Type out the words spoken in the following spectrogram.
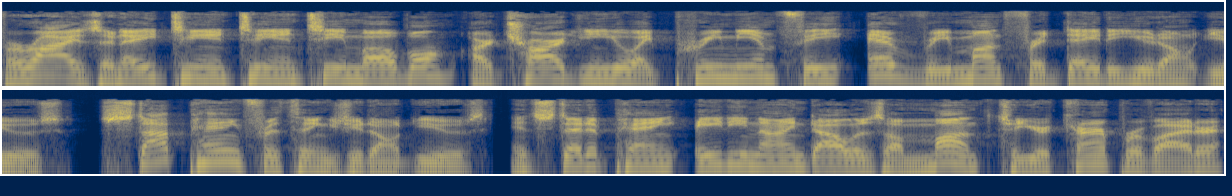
Verizon, AT&T, and T-Mobile are charging you a premium fee every month for data you don't use. Stop paying for things you don't use. Instead of paying $89 a month to your current provider,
